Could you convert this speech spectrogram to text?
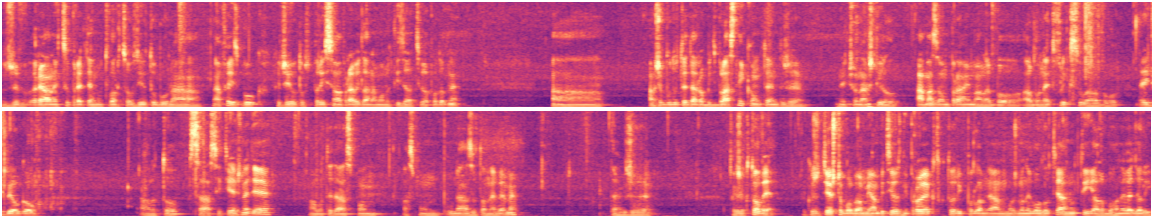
že reálne chcú preťahnuť tvorcov z YouTube na, na Facebook, keďže YouTube sprísnil pravidla na monetizáciu a podobne. A a že budú teda robiť vlastný content, že niečo na štýl Amazon Prime alebo, alebo Netflixu alebo HBO Go. Ale to sa asi tiež nedieje, alebo teda aspoň, aspoň u nás o tom nevieme. Takže, takže kto vie. Takže tiež to bol veľmi ambiciózny projekt, ktorý podľa mňa možno nebol dotiahnutý, alebo ho nevedeli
